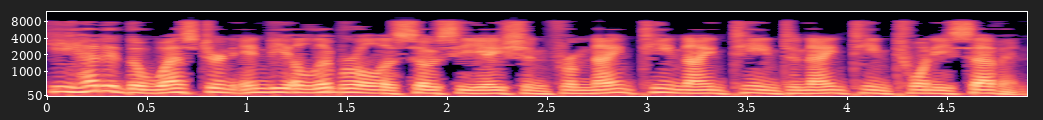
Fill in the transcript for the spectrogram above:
He headed the Western India Liberal Association from 1919 to 1927.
